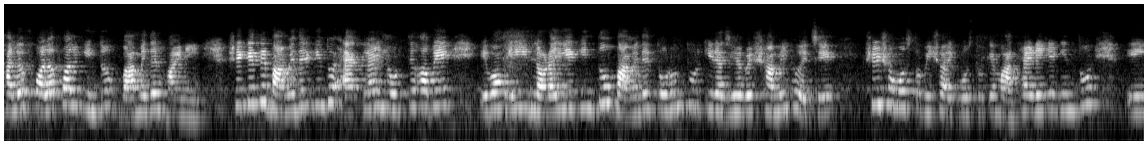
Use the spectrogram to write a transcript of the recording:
ভালো ফলাফল কিন্তু বামেদের হয়নি। সেক্ষেত্রে বামেদের কিন্তু একলাই লড়তে হবে এবং এই লড়াইয়ে কিন্তু বামেদের তরুণ তুর্কিরা যেভাবে সামিল হয়েছে, সেই সমস্ত বিষয়বস্তুকে মাথায় রেখে কিন্তু এই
